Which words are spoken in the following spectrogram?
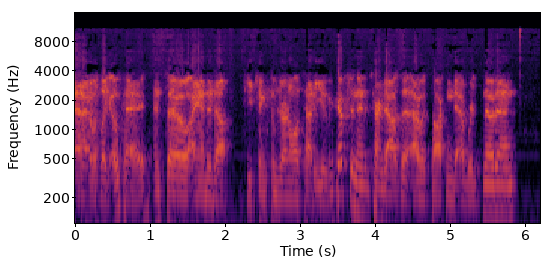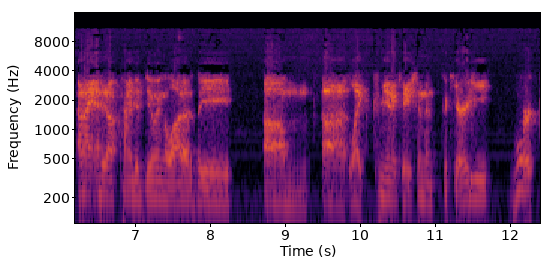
and I was like, okay. And so I ended up teaching some journalists how to use encryption, and it turned out that I was talking to Edward Snowden, and I ended up kind of doing a lot of the um, uh, like communication and security work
